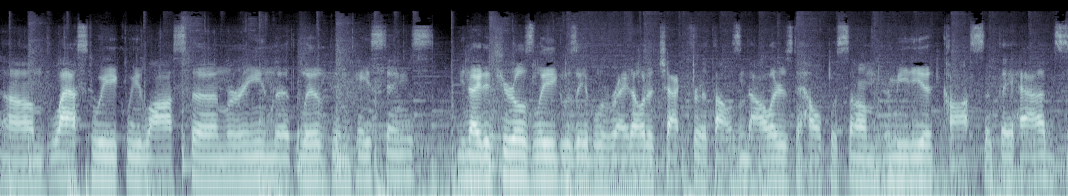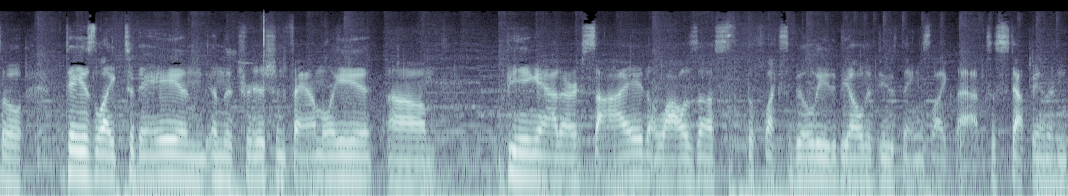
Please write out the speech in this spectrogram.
Um, last week we lost a Marine that lived in Hastings. United Heroes League was able to write out a check for $1,000 to help with some immediate costs that they had. So days like today and, and the Tradition family, um, being at our side allows us the flexibility to be able to do things like that, to step in and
